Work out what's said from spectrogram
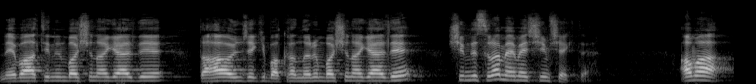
Nebati'nin başına geldi. Daha önceki bakanların başına geldi. Şimdi sıra Mehmet Şimşek'te. Ama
